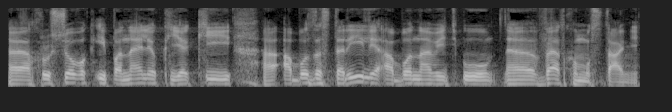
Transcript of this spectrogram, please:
е, хрущовок і панельок, які або застарілі, або навіть у ветхому стані.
